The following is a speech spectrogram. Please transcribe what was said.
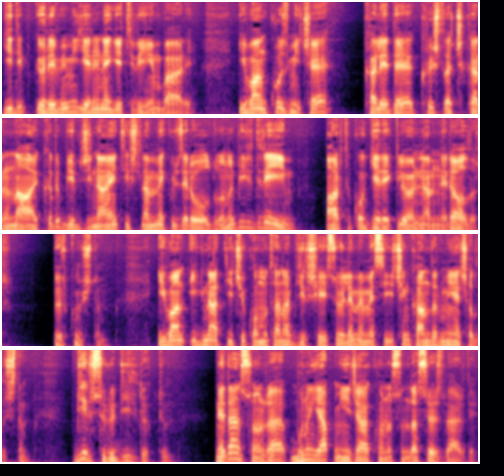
gidip görevimi yerine getireyim bari. Ivan Kuzmiç'e kalede kışla çıkarına aykırı bir cinayet işlenmek üzere olduğunu bildireyim. Artık o gerekli önlemleri alır. Ürkmüştüm. Ivan Ignatyiç'i komutana bir şey söylememesi için kandırmaya çalıştım. Bir sürü dil döktüm. Neden sonra bunu yapmayacağı konusunda söz verdi.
